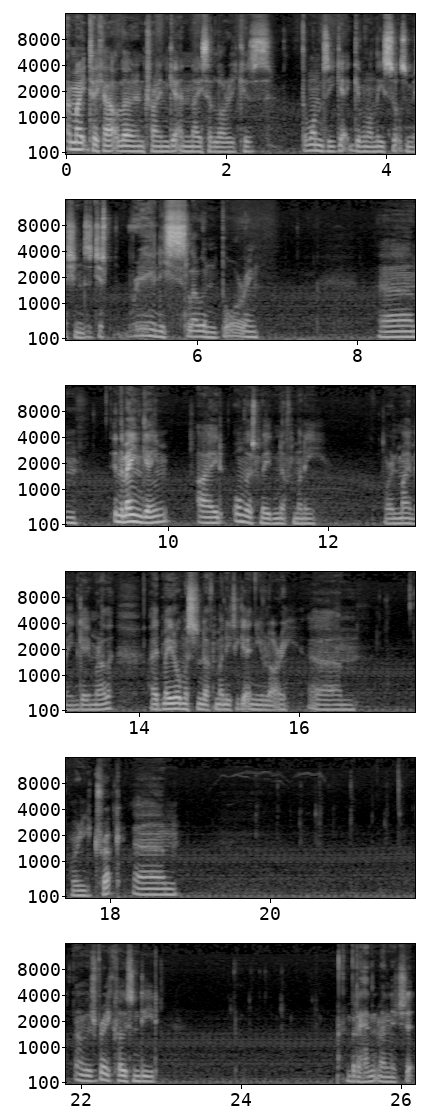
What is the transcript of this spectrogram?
I might take out a loan and try and get a nicer lorry because the ones you get given on these sorts of missions are just really slow and boring. Um, in the main game, I'd almost made enough money, or in my main game rather, I'd made almost enough money to get a new lorry um, or a new truck. Um, I was very close indeed, but I hadn't managed it.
